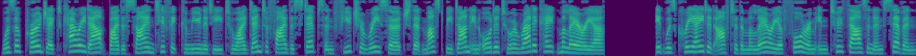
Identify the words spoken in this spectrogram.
was a project carried out by the scientific community to identify the steps and future research that must be done in order to eradicate malaria. It was created after the Malaria Forum in 2007,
